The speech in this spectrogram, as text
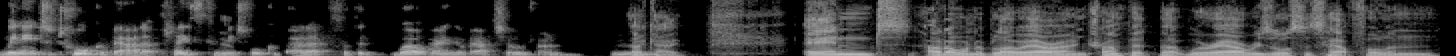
we need to talk about it. Please, can we talk about it for the well-being of our children? Mm. Okay. And I don't want to blow our own trumpet, but were our resources helpful in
